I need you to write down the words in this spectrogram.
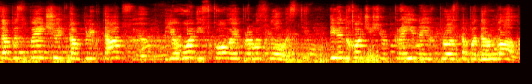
забезпечують комплектацію його військової промисловості. І він хоче, щоб країна їх просто подарувала.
